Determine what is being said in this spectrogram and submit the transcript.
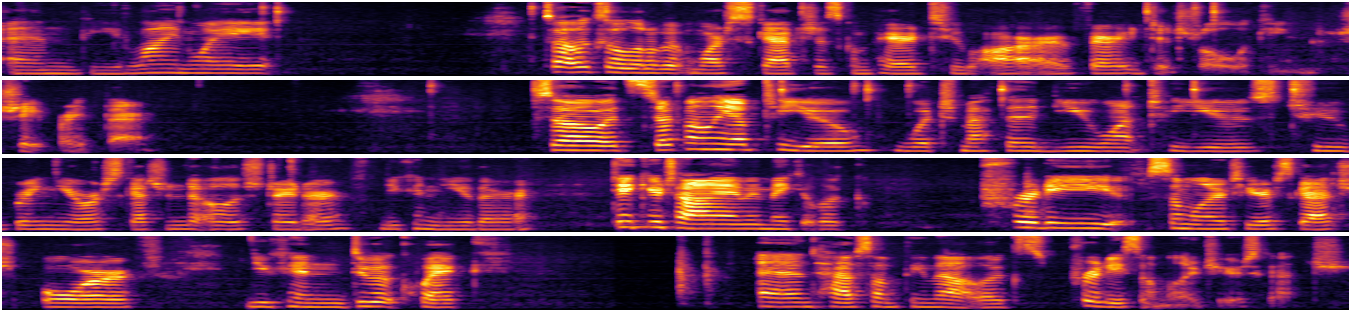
and the line weight. So it looks a little bit more sketched as compared to our very digital looking shape right there. So it's definitely up to you which method you want to use to bring your sketch into Illustrator. You can either take your time and make it look pretty similar to your sketch, or you can do it quick and have something that looks pretty similar to your sketch.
